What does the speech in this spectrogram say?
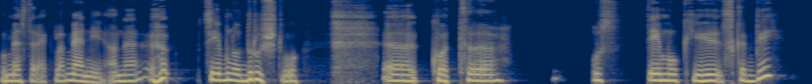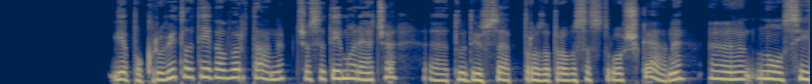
Bom jaz rekla, meni, a ne osebno društvu, uh, kot uh, temu, ki skrbi. Je pokrovitelj tega vrta, ne, če se temu reče, tudi vse, pravzaprav vse stroške, ne, nosi,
